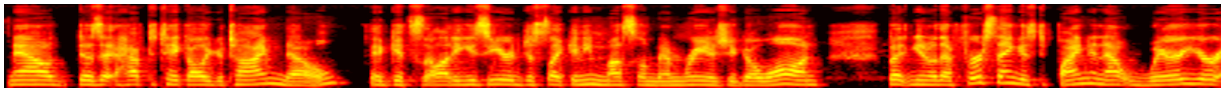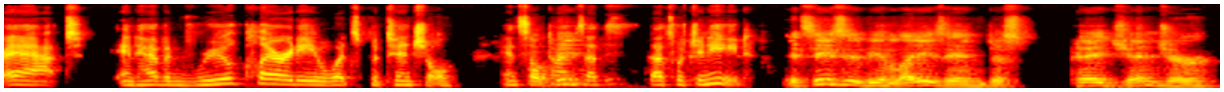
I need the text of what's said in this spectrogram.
Now, does it have to take all your time? No. It gets a lot easier, just like any muscle memory as you go on. But you know, that first thing is to finding out where you're at and having real clarity of what's potential and sometimes well, that's that's what you need it's easy to be lazy and just pay ginger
